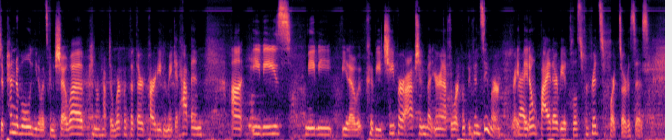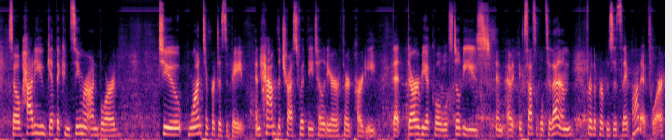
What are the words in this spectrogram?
dependable. You know it's going to show up. You don't have to work with a third party to make it happen. Uh, EVs, maybe you know it could be a cheaper option, but you're going to have to work with the consumer, right? right? They don't buy their vehicles for grid support services. So how do you get the consumer on board? To want to participate and have the trust with the utility or third party that their vehicle will still be used and accessible to them for the purposes they bought it for.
